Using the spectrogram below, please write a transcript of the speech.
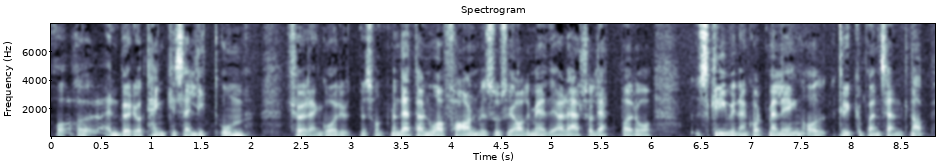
En bør jo tenke seg litt om før en går ut med sånt. Men dette er noe av faren ved sosiale medier. Det er så lett bare å skrive inn en kort melding og trykke på en send-knapp.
